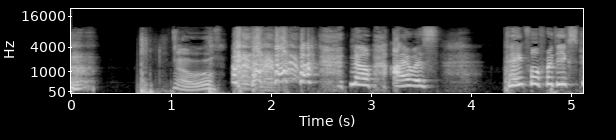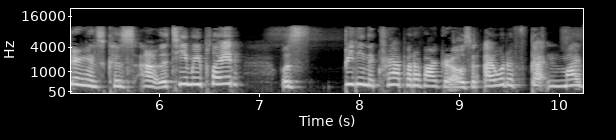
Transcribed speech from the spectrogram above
Oh. no, I was thankful for the experience because uh, the team we played was beating the crap out of our girls, and I would have gotten my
